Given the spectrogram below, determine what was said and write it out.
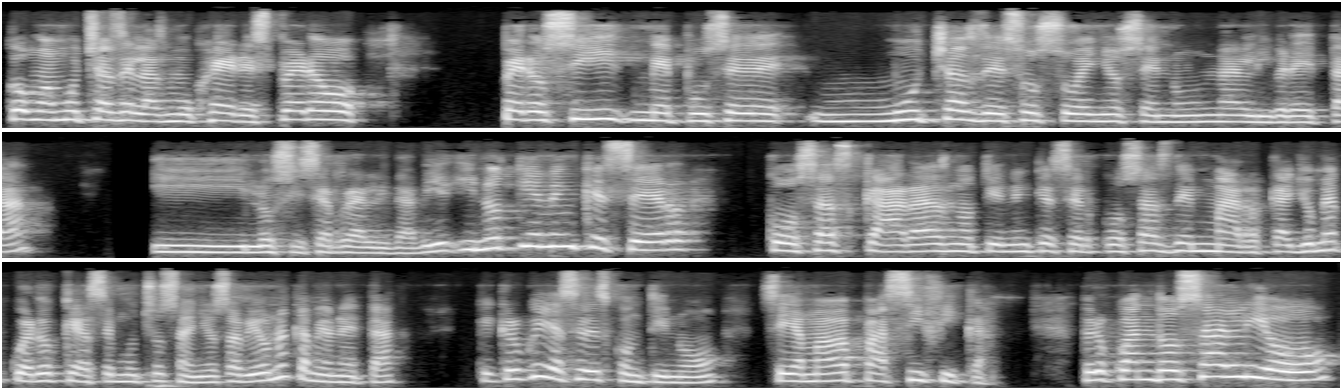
como a muchas de las mujeres. Pero, pero sí me puse muchos de esos sueños en una libreta y los hice realidad. Y no tienen que ser cosas caras, no tienen que ser cosas de marca. Yo me acuerdo que hace muchos años había una camioneta que creo que ya se descontinuó, se llamaba Pacífica, pero cuando salió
